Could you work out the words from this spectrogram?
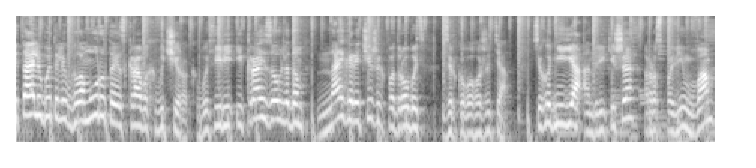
Вітаю любителів гламуру та яскравих вечірок. В ефірі і край з оглядом найгарячіших подробиць зіркового життя. Сьогодні я, Андрій Кіше, розповім вам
